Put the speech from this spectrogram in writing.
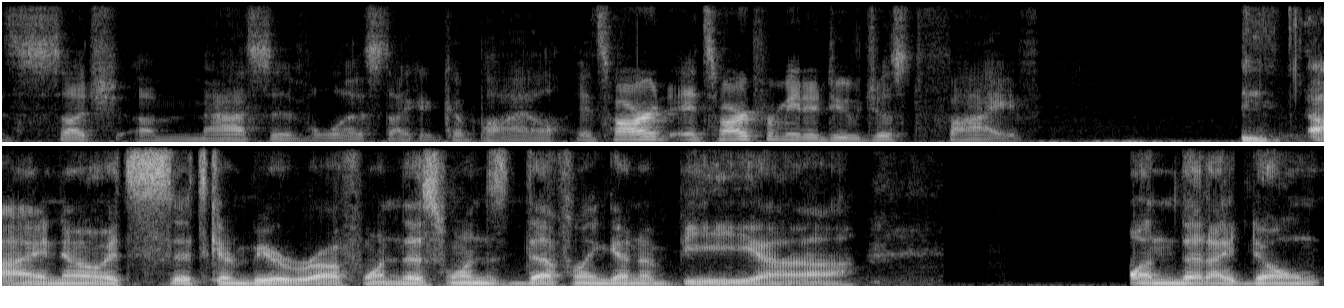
There's such a massive list I could compile. It's hard it's hard for me to do just five. I know it's it's going to be a rough one. This one's definitely going to be uh, one that I don't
